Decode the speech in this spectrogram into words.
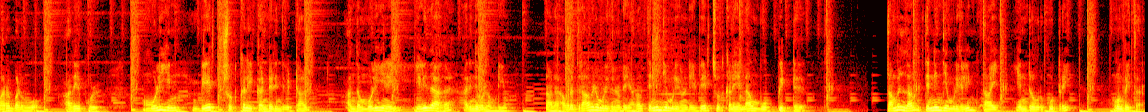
மரபணுவோ அதே போல் மொழியின் வேர் சொற்களை கண்டறிந்து விட்டால் அந்த மொழியினை எளிதாக அறிந்து கொள்ள முடியும். அதனால் அவர் திராவிட மொழிகளுடைய அதாவது தென்னிந்திய மொழிகளுடைய வேர் சொற்களை எல்லாம் ஒப்பிட்டு தமிழ்தான் தென்னிந்திய மொழிகளின் தாய் என்ற ஒரு கூற்றை முன்வைத்தார்.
